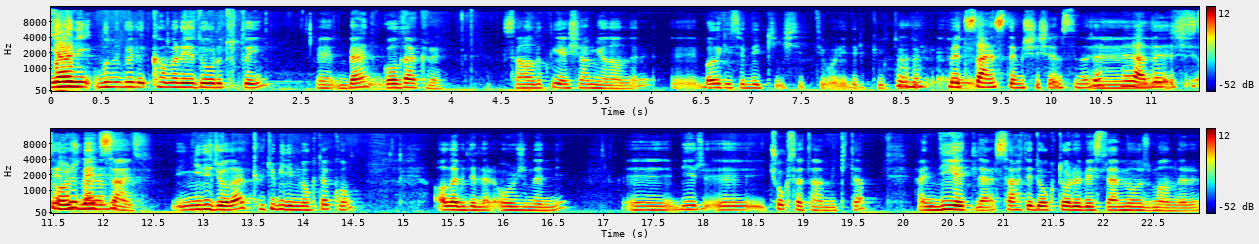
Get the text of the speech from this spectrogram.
yani bunu böyle kameraya doğru tutayım. Ee, ben Goldacre, Sağlıklı Yaşam Yalanları, ee, Balıkesir'deki işte teoridir, kültürdür. Bad Science demiş işin üstüne de. Ee, herhalde işte Bad Science. İngilizce olarak kötübilim.com alabilirler orijinalini. Ee, bir e, çok satan bir kitap hani diyetler, sahte doktor ve beslenme uzmanları,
